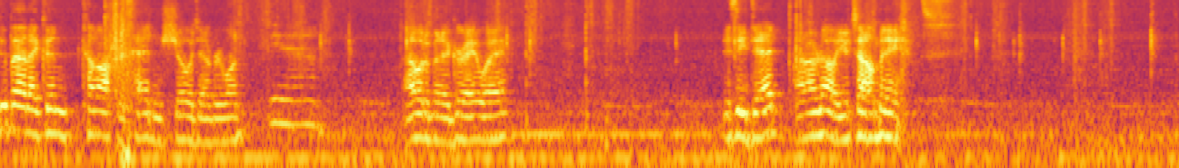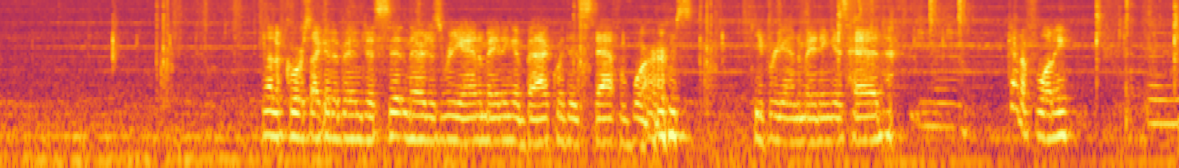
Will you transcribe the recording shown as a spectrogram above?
Too bad I couldn't cut off his head and show it to everyone. Yeah. That would have been a great way. Is he dead? I don't know. You tell me. And of course, I could have been just sitting there, just reanimating it back with his staff of worms. Keep reanimating his head. Yeah. kind of funny. Uh,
